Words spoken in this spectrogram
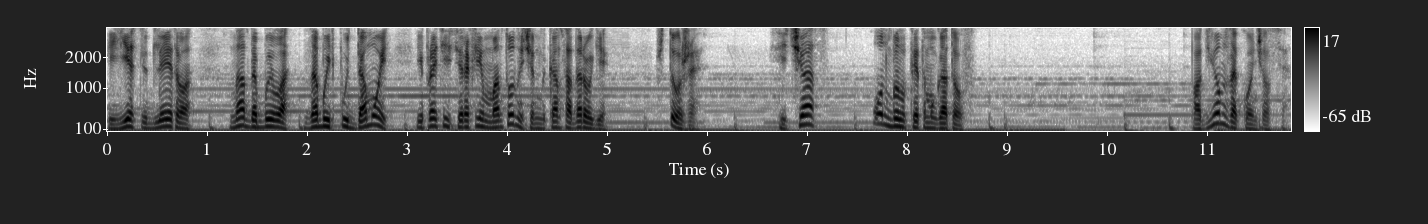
И если для этого надо было забыть путь домой и пройти с Серафимом Антоновичем до конца дороги. Что же, сейчас он был к этому готов. Подъем закончился.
